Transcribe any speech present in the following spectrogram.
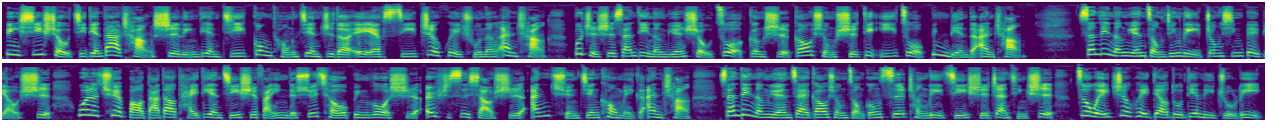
并携手机电大厂士林电机共同建置的 AFC 智慧储能案场，不只是三地能源首座，更是高雄市第一座并联的案场。三地能源总经理钟兴贝表示，为了确保达到台电即时反应的需求，并落实二十四小时安全监控每个案场，三地能源在高雄总公司成立即时战情室，作为智慧调度电力主力。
